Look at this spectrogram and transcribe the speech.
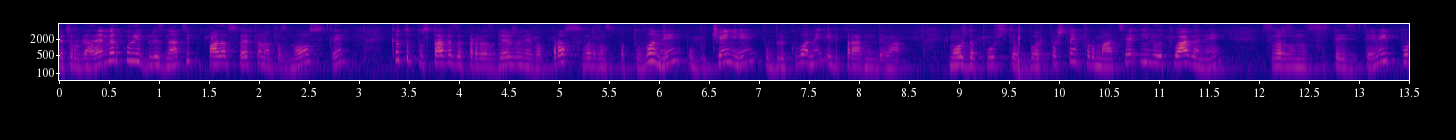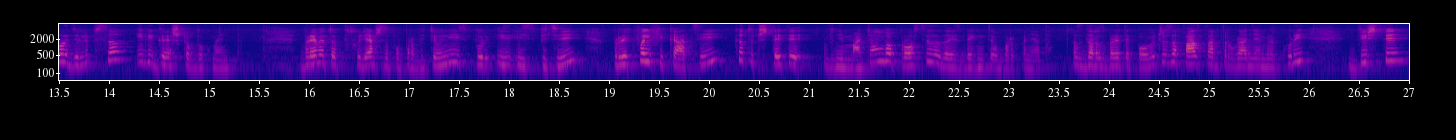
Ретрограден Меркурий в Близнаци попада в сферата на възможностите, като поставя за преразглеждане въпрос, свързан с пътуване, обучение, публикуване или правни дела. Може да получите объркваща информация или отлагане, свързана с тези теми, поради липса или грешка в документа. Времето е подходящо за поправителни изпити, преквалификации, като четете внимателно въпросите, за да избегнете объркванията. За да разберете повече за фазата на ретроградния Меркурий, вижте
